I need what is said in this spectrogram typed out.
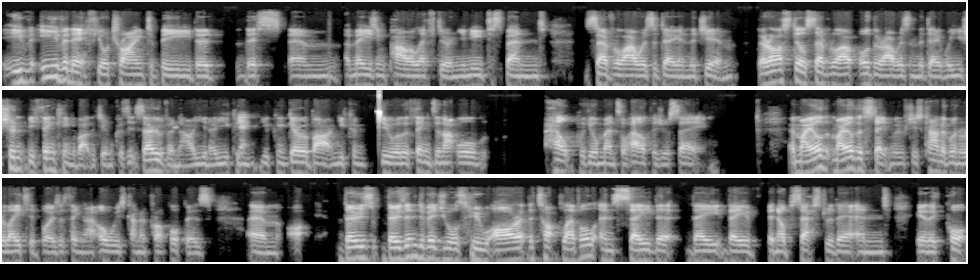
even even if you're trying to be the this um, amazing power lifter and you need to spend several hours a day in the gym, there are still several other hours in the day where you shouldn't be thinking about the gym because it's over now. You know, you can Yeah. you can go about and you can do other things, and that will help with your mental health, as you're saying. And my other my other statement, which is kind of unrelated, but is a thing I always kind of crop up, is um, those those individuals who are at the top level and say that they they've been obsessed with it and you know they've put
